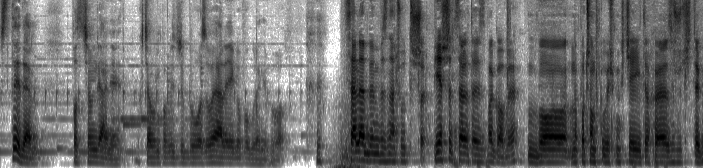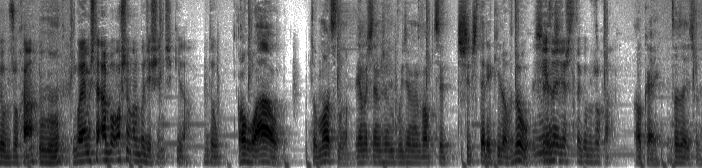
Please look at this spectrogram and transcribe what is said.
wstydem podciąganie. Chciałbym powiedzieć, że było złe, ale jego w ogóle nie było. Cele bym wyznaczył trzy. Pierwszy cel to jest wagowy, bo na początku byśmy chcieli trochę zrzucić tego brzucha, bo ja myślę albo 8, albo 10 kilo w dół. O wow, to mocno. Ja myślałem, że my pójdziemy w opcję 3-4 kilo w dół. Nie zejdziesz z tego brzucha. Okej, to zejdźmy.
